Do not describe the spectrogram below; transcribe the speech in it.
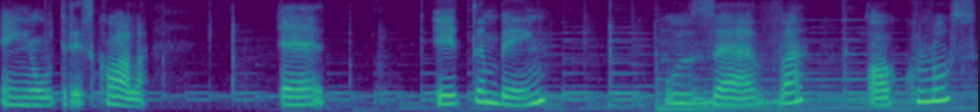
em outra escola, é, e também usava óculos,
